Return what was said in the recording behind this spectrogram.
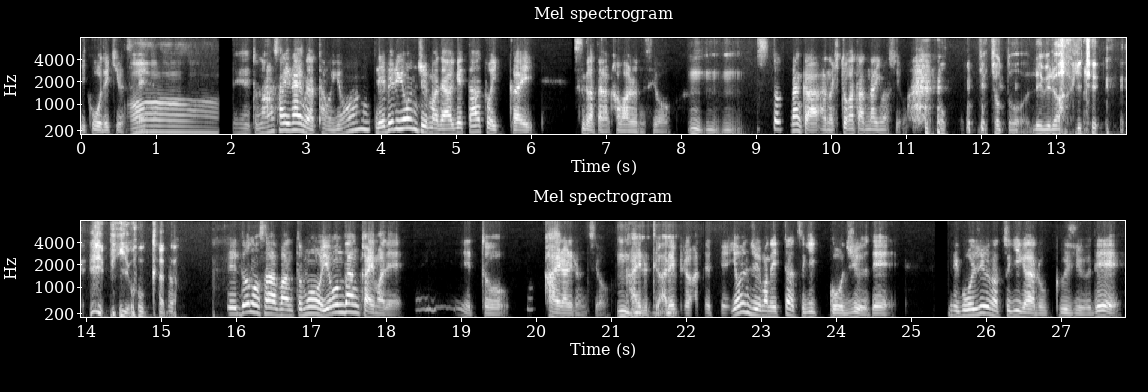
う、移行できるんですね。ああ。えっ、と、ナーサリーライムだ？と多分4、レベル40まで上げた後一回姿が変わるんですよ。うんうんうん。そうするとなんか、あの、人型になりますよ。じゃあちょっとレベル上げてみようかな。で、どのサーバントも4段階まで、えっと、変えられるんですよ。変えるっていうか、レベルが上がってって、40までいったら次50で、で、50の次が60で、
